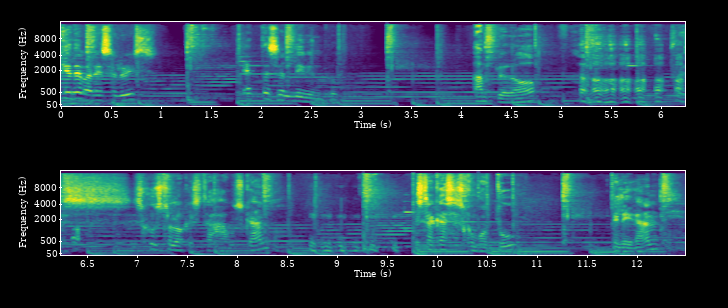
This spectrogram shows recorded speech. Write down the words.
¿Qué te parece, Luis? Este es el living room. Amplio, ¿no? Pues es justo lo que estaba buscando. Esta casa es como tú, elegante,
